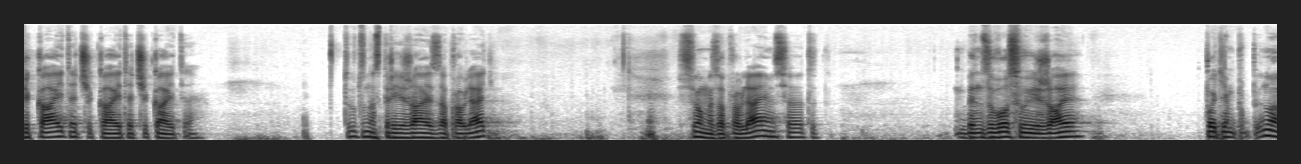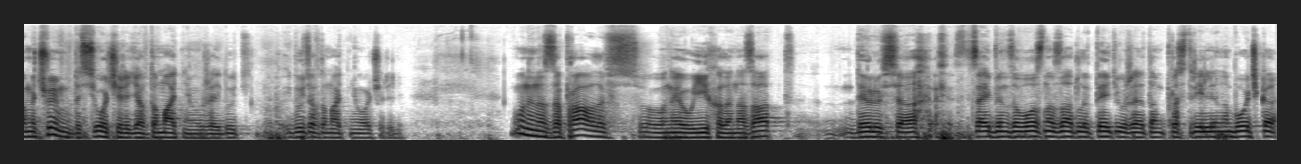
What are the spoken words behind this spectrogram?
Чекайте, чекайте, чекайте. Тут у нас приїжджають заправлять. Все, ми заправляємося. Тут бензовоз виїжджає. Потім, ну, а ми чуємо, десь очереді автоматні вже йдуть, йдуть автоматні очереді. Ну, Вони нас заправили, все, вони уїхали назад. Дивлюся, цей бензовоз назад летить, вже там простріляна бочка.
